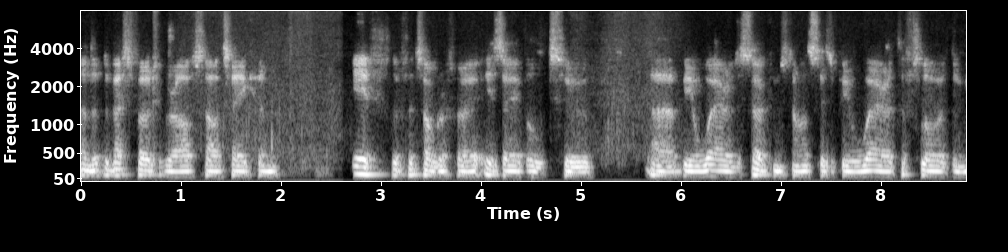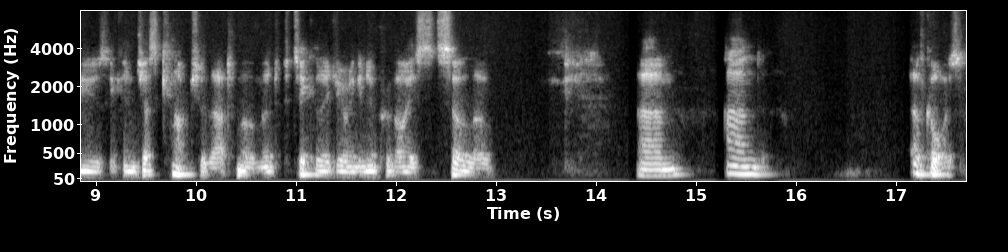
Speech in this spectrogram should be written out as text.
and that the best photographs are taken if the photographer is able to uh, be aware of the circumstances, be aware of the flow of the music, and just capture that moment, particularly during an improvised solo. Um, and of course,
